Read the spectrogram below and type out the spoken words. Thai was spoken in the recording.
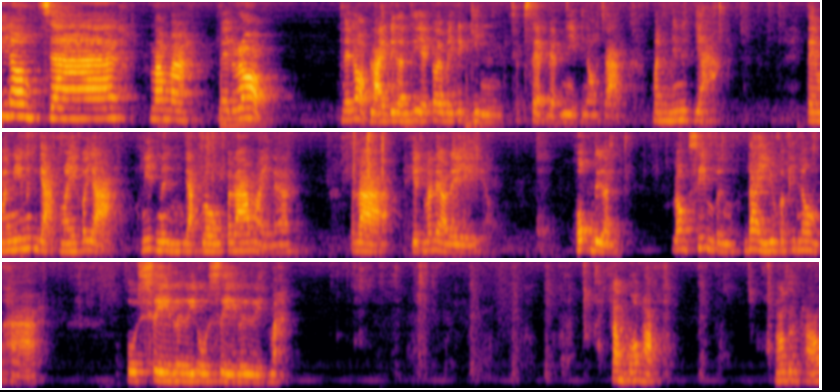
พี่น้องจ้ามามาในรอบ ในรอบหลายเดือนที่ไอ้ต้อยไว้ได้กินแซ่บๆแบบนี้พี่น้องจ้ามันไม่นึกอยาก แต่วันนี้นึกอยากไหมก็อยากนิดนึงอยากลองปลาใหม่นะปลาร้าเห็ดมาแล้วเลยหกเดือนลองซิมเบิงได้อยู่กับพี่น้องค่ะ โอเซเลยโอเซเลยมา ตำหัวผักหัวใช้เท้า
